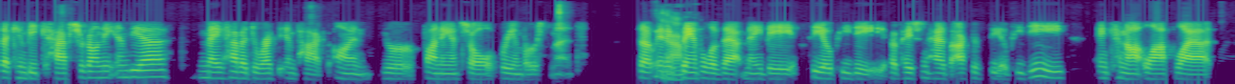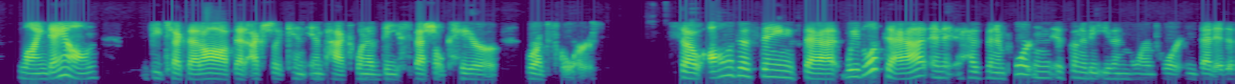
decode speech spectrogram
that can be captured on the MDS may have a direct impact on your financial reimbursement. So, an yeah. example of that may be COPD. If a patient has active COPD and cannot lie flat lying down, if you check that off, that actually can impact one of the special care RUG scores. So, all of those things that we've looked at and it has been important is going to be even more important that it is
